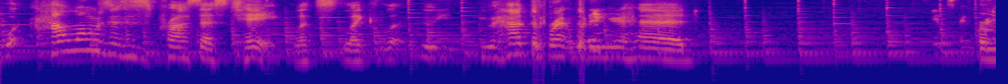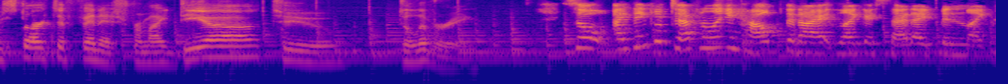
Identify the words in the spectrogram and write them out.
what how long does this process take? Let's like let, you had the Brentwood in your head from start to finish, from idea to delivery. So I think it definitely helped that I, like I said, I'd been like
